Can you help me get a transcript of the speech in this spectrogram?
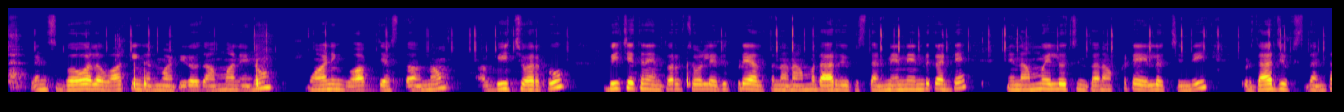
ఫ్రెండ్స్ గోవాలో వాకింగ్ అనమాట ఈరోజు అమ్మ నేను మార్నింగ్ వాక్ చేస్తూ ఉన్నాం. ఆ బీచ్ వరకు. బీచ్ అయితే నేను ఇంతవరకు చూడలేదు. ఇప్పుడే వెళ్తున్నాను. అమ్మ దారి చూపిస్తాను. నేను ఎందుకంటే నేను అమ్మ వెళ్ళి వచ్చింది తను ఒక్కటే వెళ్ళి వచ్చింది. ఇప్పుడు దారి చూపిస్తుందంట.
